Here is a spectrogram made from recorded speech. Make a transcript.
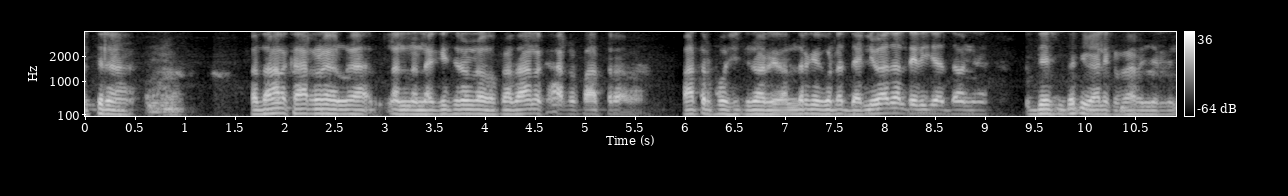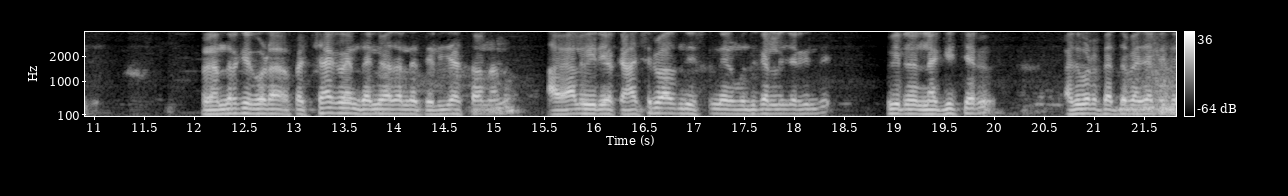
ఎత్తున ప్రధాన కారణంగా నన్ను నగ్గించడంలో ప్రధాన కారణ పాత్ర పాత్ర పోషించిన వారి అందరికీ కూడా ధన్యవాదాలు తెలియజేద్దామనే ఉద్దేశంతో ఈవేళ ఇక్కడ రావడం జరిగింది. అందరికీ కూడా ప్రత్యేకమైన ధన్యవాదాలు నేను తెలియజేస్తా ఉన్నాను. ఆ వేళ వీరి యొక్క ఆశీర్వాదం తీసుకుని నేను ముందుకెళ్ళడం జరిగింది. వీరు నన్ను నగ్గించారు. అది కూడా పెద్ద మెజార్టీతో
